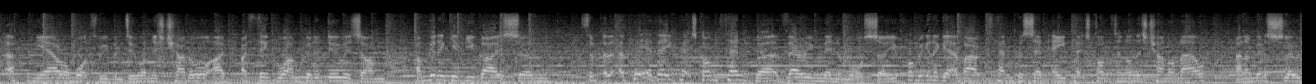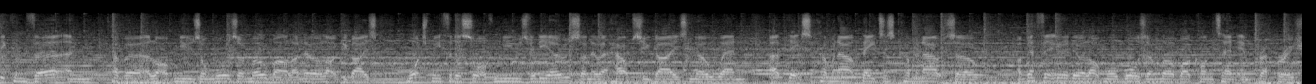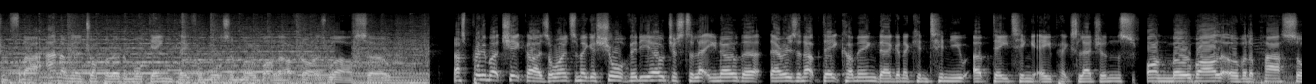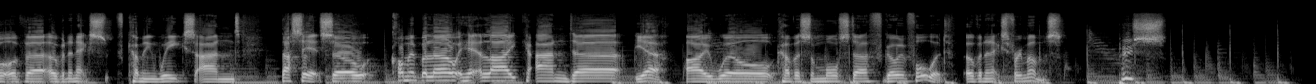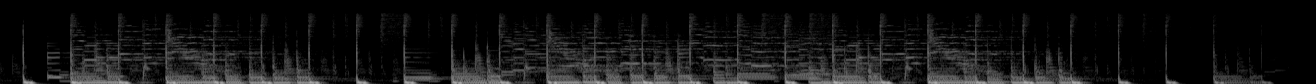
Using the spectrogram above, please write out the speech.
up in the air on what to even do on this channel. I, I think what I'm going to do is um, I'm going to give you guys some some, a, a, bit of Apex content, but very minimal. So you're probably going to get about 10% Apex content on this channel now, and I'm going to slowly convert and cover a lot of news on Warzone Mobile. I know a lot of you guys watch me for this sort of news videos. I know it helps you guys know when updates are coming out, betas are coming out, so I'm definitely going to do a lot more Warzone Mobile content in preparation for that, and I'm going to drop a load of more gameplay from Warzone Mobile that I've got as well. So that's pretty much it, guys. I wanted to make a short video just to let you know that there is an update coming. They're going to continue updating Apex Legends on mobile over the past sort of uh, over the next coming weeks, and that's it. So comment below, hit a like, and uh, yeah, I will cover some more stuff going forward over the next three months. Peace.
